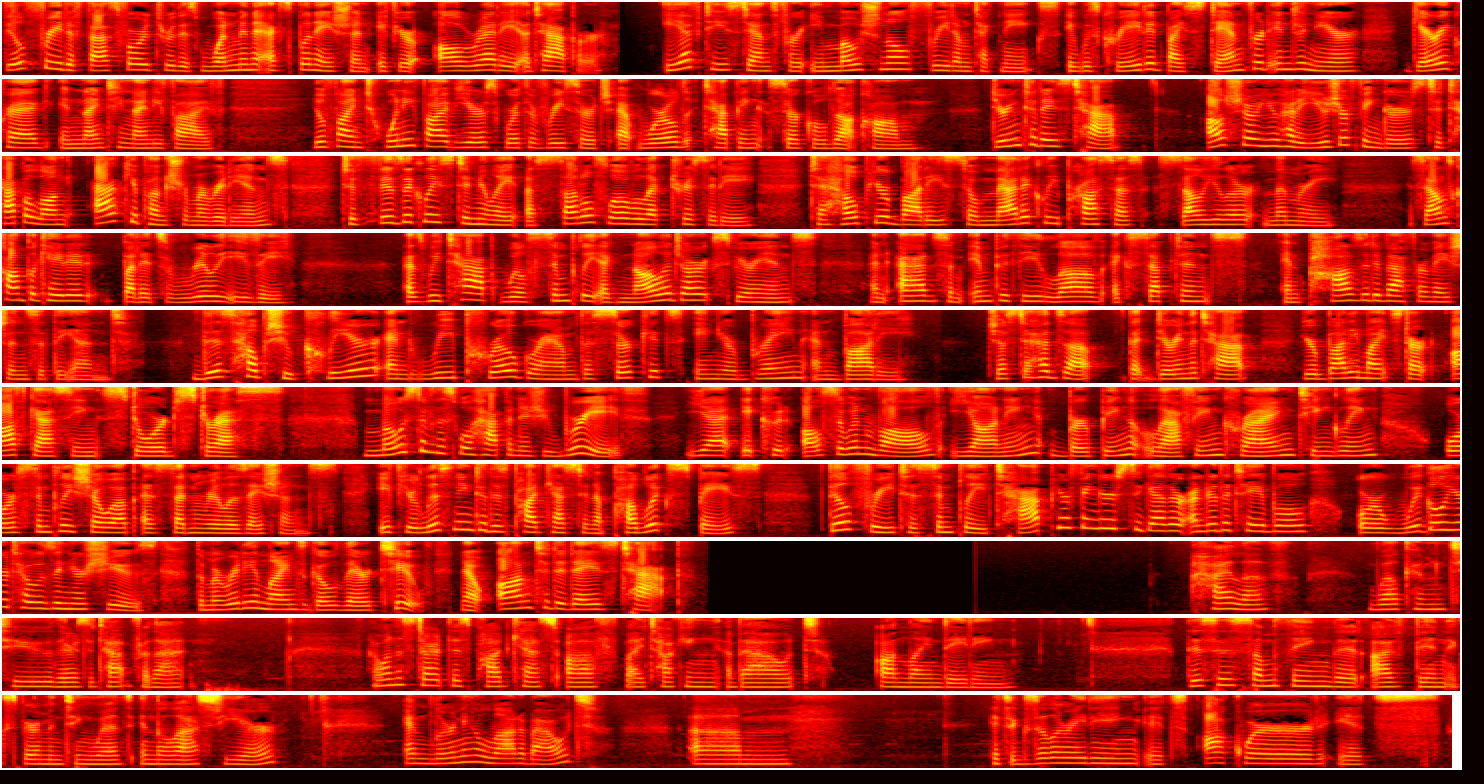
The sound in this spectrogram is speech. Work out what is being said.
Feel free to fast forward through this one minute explanation if you're already a tapper. EFT stands for Emotional Freedom Techniques. It was created by Stanford engineer Gary Craig in 1995. You'll find 25 years worth of research at worldtappingcircle.com. During today's tap, I'll show you how to use your fingers to tap along acupuncture meridians to physically stimulate a subtle flow of electricity to help your body somatically process cellular memory. It sounds complicated, but it's really easy. As we tap, we'll simply acknowledge our experience and add some empathy, love, acceptance, and positive affirmations at the end. This helps you clear and reprogram the circuits in your brain and body. Just a heads up that during the tap, your body might start off gassing stored stress. Most of this will happen as you breathe, yet it could also involve yawning, burping, laughing, crying, tingling, or simply show up as sudden realizations. If you're listening to this podcast in a public space, feel free to simply tap your fingers together under the table or wiggle your toes in your shoes. The meridian lines go there too. Now, on to today's tap. Hi, love. Welcome to There's a Tap for That. I want to start this podcast off by talking about online dating. This is something that I've been experimenting with in the last year and learning a lot about. Um, it's exhilarating, it's awkward, it's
